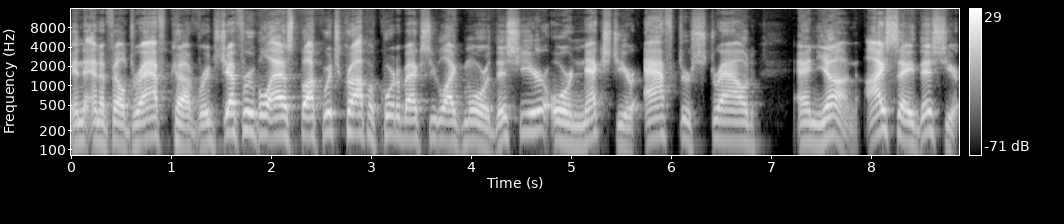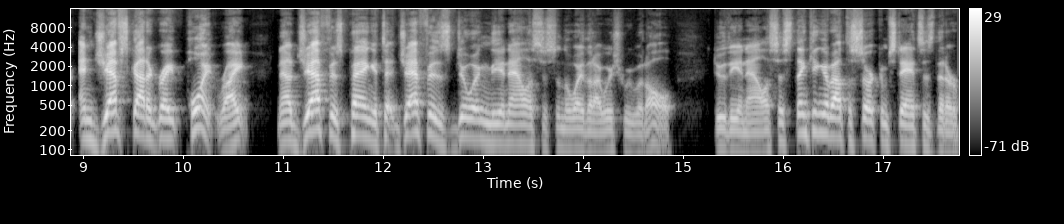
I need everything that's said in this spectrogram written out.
in the NFL draft coverage. Jeff Rubel asked Buck, which crop of quarterbacks do you like more, this year or next year after Stroud and Young? I say this year. And Jeff's got a great point, right? Now, Jeff is paying it. Jeff is doing the analysis in the way that I wish we would all do the analysis, thinking about the circumstances that are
